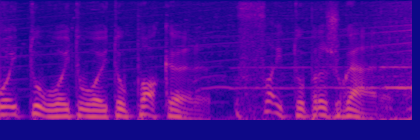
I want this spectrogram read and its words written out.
888 Poker. Feito para jogar.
